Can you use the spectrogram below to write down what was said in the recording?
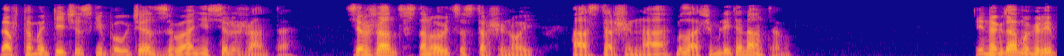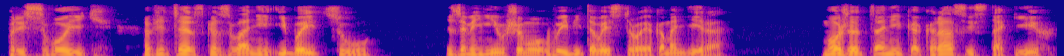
автоматически получает звание сержанта. Сержант становится старшиной, а старшина — младшим лейтенантом. Иногда могли присвоить офицерское звание и бойцу, заменившему выбитого из строя командира. Может, они как раз из таких?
